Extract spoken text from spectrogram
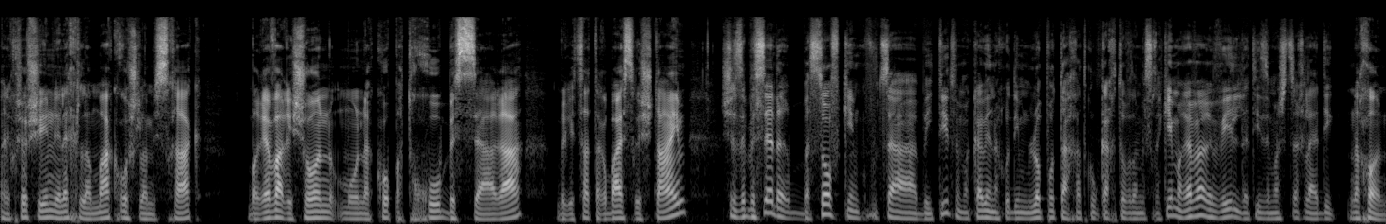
אני חושב שאם נלך למקרו של המשחק, ברבע הראשון מונקו פתחו בסערה, בריצת 14-2, שזה בסדר, בסוף כי הם קבוצה ביתית, ומכבי, אנחנו יודעים, לא פותחת כל כך טוב את המשחקים. הרבע הרביעי, לדעתי, זה מה שצריך להדאיג. נכון.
